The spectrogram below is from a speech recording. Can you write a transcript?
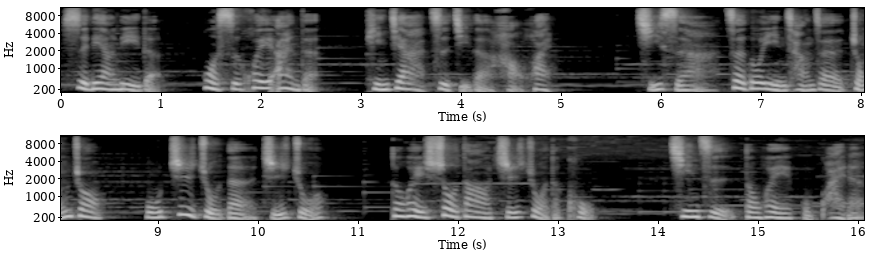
是亮丽的，或是灰暗的，评价自己的好坏。其实啊，这都隐藏着种种不自主的执着，都会受到执着的苦，亲子都会不快乐。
